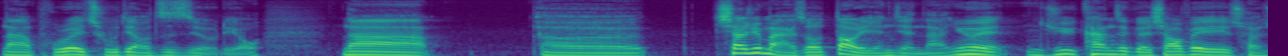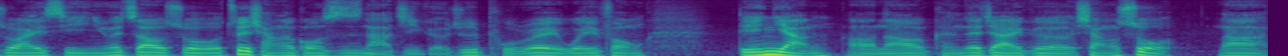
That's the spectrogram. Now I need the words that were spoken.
那普瑞出掉，自己有留，那呃。下去买的时候道理很简单，因为你去看这个消费传输 IC，你会知道说最强的公司是哪几个，就是普瑞、威风、联阳啊，然后可能再加一个祥硕，那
